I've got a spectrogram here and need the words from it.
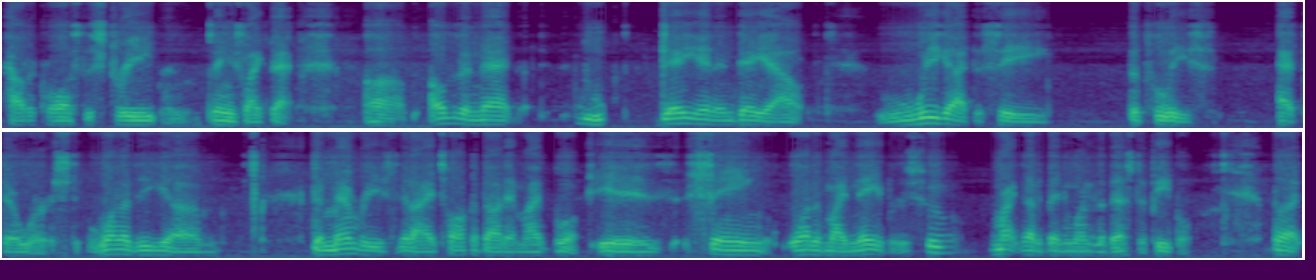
how to cross the street and things like that. Uh, other than that, day in and day out, we got to see the police at their worst. One of the um, the memories that I talk about in my book is seeing one of my neighbors who might not have been one of the best of people, but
